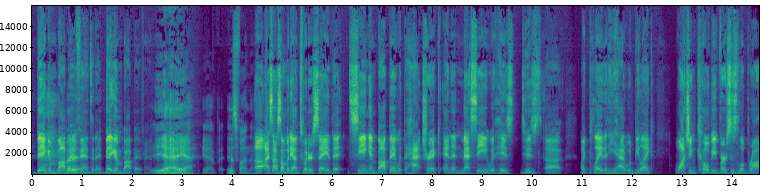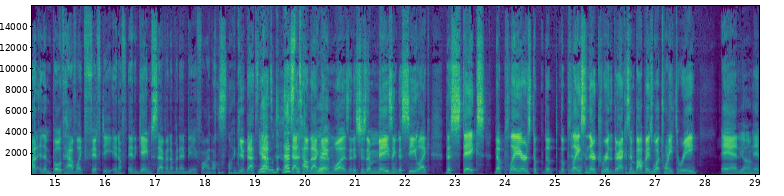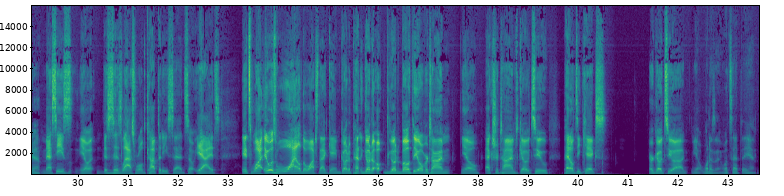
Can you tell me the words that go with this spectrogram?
Big Mbappe it- fan today. Big Mbappe fan. yeah, yeah, yeah. But it was fun though. Uh, I saw somebody on Twitter say that seeing Mbappe with the hat trick and then Messi with his his uh, like play that he had would be like watching Kobe versus LeBron and then both have like 50 in a in a game 7 of an NBA finals. like that's Yeah, that's, that's that's the- how that yeah. game was and it's just amazing to see like the stakes, the players, the the the place in their career that they're at cuz Mbappe is what 23 and Young, and yeah. Messi's, you know, this is his last World Cup that he said. So yeah, it's it's why it was wild to watch that game. Go to pen, go to go to both the overtime, you know, extra times. Go to penalty kicks, or go to uh, you know, what is it? What's at the end?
